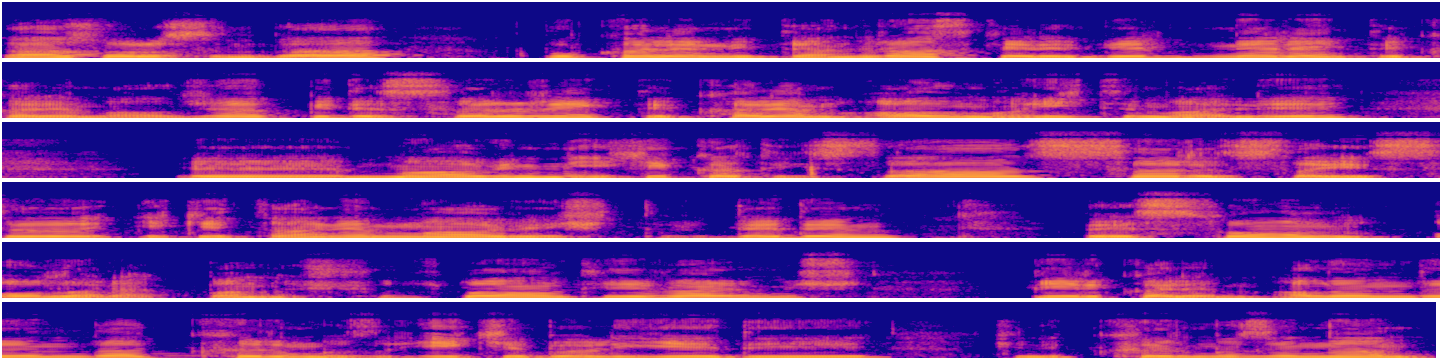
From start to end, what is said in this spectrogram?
Daha sonrasında Bu kalemlikten rastgele bir ne renkli kalem alacak? Bir de sarı renkli kalem alma ihtimali e, mavinin iki katıysa sarı sayısı iki tane mavi eşittir dedim. Ve son olarak bana şu bağıntıyı vermiş. Bir kalem alındığında kırmızı 2 bölü 7. Şimdi kırmızının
